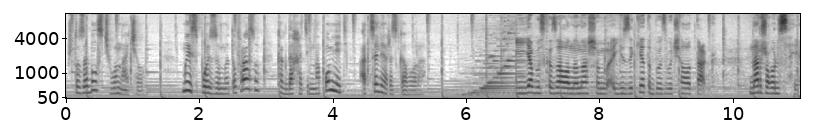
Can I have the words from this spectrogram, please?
что забыл, с чего начал. Мы используем эту фразу, когда хотим напомнить о цели разговора. И я бы сказала, на нашем языке это бы звучало так. Наржауль сахих.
